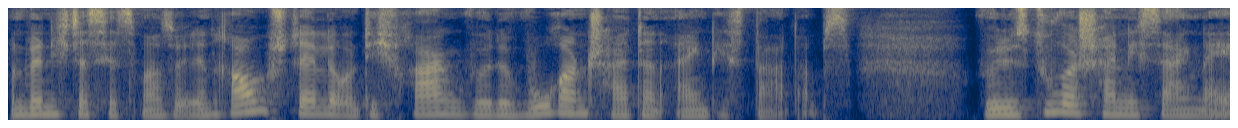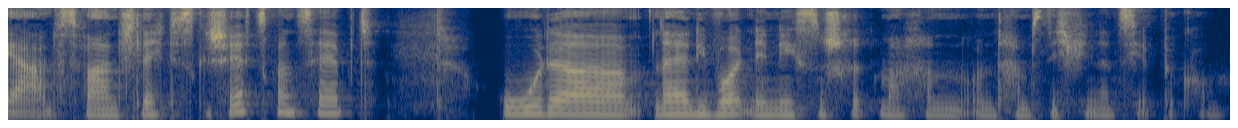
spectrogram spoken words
Und wenn ich das jetzt mal so in den Raum stelle und dich fragen würde, woran scheitern eigentlich Startups? Würdest du wahrscheinlich sagen, na ja, das war ein schlechtes Geschäftskonzept oder naja, die wollten den nächsten Schritt machen und haben es nicht finanziert bekommen.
